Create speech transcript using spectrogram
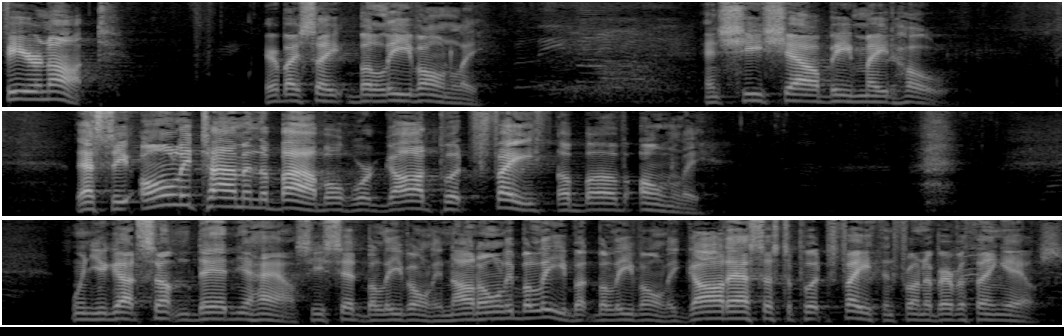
Fear not. Everybody say, Believe only. Believe only. And she shall be made whole. That's the only time in the Bible where God put faith above only when you got something dead in your house. He said, believe only. Not only believe, but believe only. God asks us to put faith in front of everything else.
